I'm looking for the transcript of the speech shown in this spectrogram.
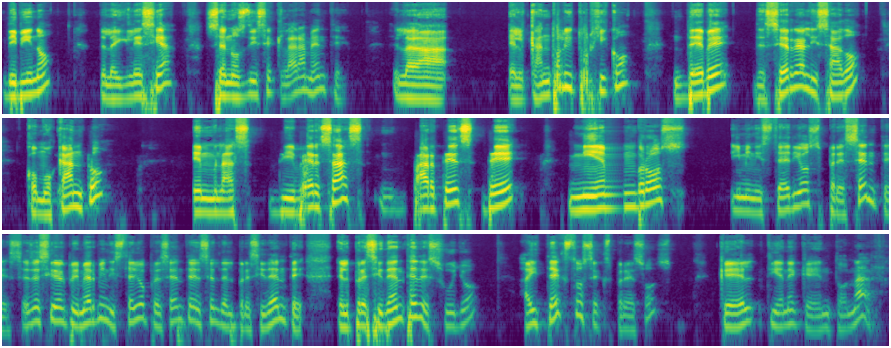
divino, de la iglesia, se nos dice claramente, la, el canto litúrgico debe de ser realizado como canto en las diversas partes de miembros y ministerios presentes. Es decir, el primer ministerio presente es el del presidente. El presidente de suyo, hay textos expresos que él tiene que entonar.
